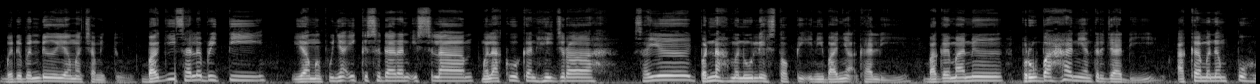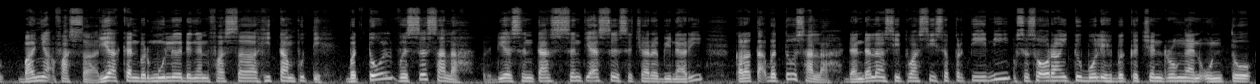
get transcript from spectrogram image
benda-benda yang macam itu. Bagi selebriti yang mempunyai kesedaran Islam, melakukan hijrah saya pernah menulis topik ini banyak kali. Bagaimana perubahan yang terjadi akan menempuh banyak fasa. Dia akan bermula dengan fasa hitam putih. Betul versus salah. Dia sentiasa secara binari. Kalau tak betul salah. Dan dalam situasi seperti ini seseorang itu boleh berkecenderungan untuk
